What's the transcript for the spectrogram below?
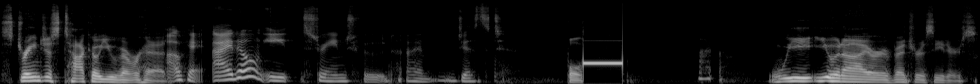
strangest taco you've ever had. Okay, I don't eat strange food. I'm just bull. We, you and I are adventurous eaters.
